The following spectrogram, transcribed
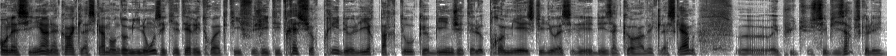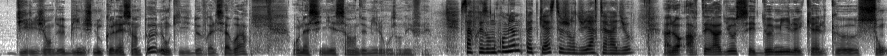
On a signé un accord avec la SCAM en 2011 et qui était rétroactif. J'ai été très surpris de lire partout que Binge était le premier studio à signer des accords avec la SCAM. Euh, et puis c'est bizarre parce que les dirigeants de Binge nous connaissent un peu, donc ils devraient le savoir. On a signé ça en 2011, en effet. Ça représente combien de podcasts aujourd'hui, Arte Radio? Alors, Arte Radio, c'est 2000 et quelques sons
